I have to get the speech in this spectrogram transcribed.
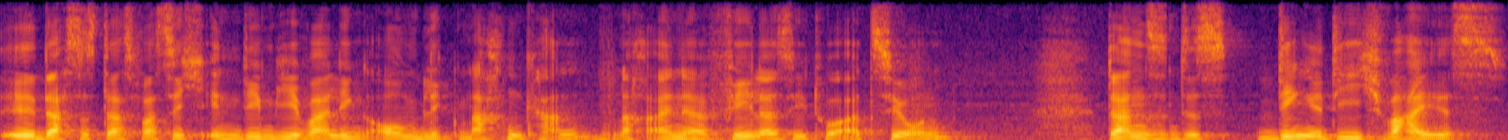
äh, das ist das, was ich in dem jeweiligen Augenblick machen kann, nach einer Fehlersituation. Dann sind es Dinge, die ich weiß,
